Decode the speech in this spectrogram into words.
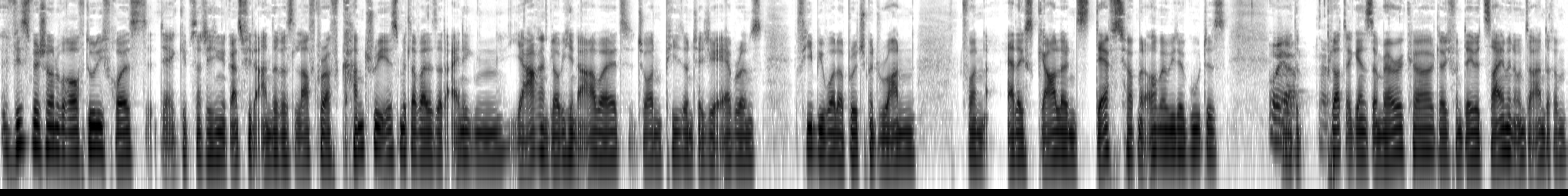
wissen wir schon, worauf du dich freust. Da gibt es natürlich ganz viel anderes. Lovecraft Country ist mittlerweile seit einigen Jahren, glaube ich, in Arbeit. Jordan Peele und J.J. Abrams, Phoebe Waller-Bridge mit Run von Alex Garlands Deaths hört man auch immer wieder Gutes. Oh ja, The ja. Plot Against America, glaube ich, von David Simon unter anderem.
